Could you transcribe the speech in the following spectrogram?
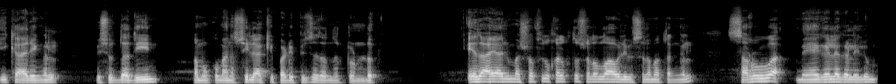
ഈ കാര്യങ്ങൾ വിശുദ്ധ ദീൻ നമുക്ക് മനസ്സിലാക്കി പഠിപ്പിച്ചു തന്നിട്ടുണ്ട്. ഏതായാലും അഷഫുൽ ഖൽഖ് സലാഹു അലൈഹി വസ്ലമ തങ്ങൾ സർവ മേഖലകളിലും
